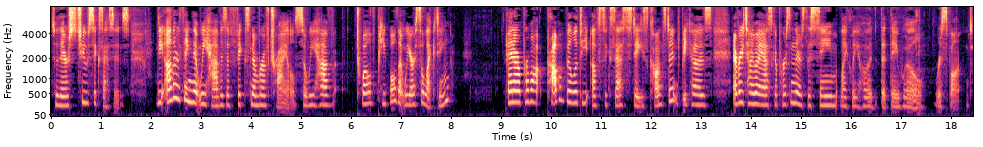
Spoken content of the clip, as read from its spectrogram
So there's two successes. The other thing that we have is a fixed number of trials. So we have 12 people that we are selecting. And our probability of success stays constant because every time I ask a person, there's the same likelihood that they will respond.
